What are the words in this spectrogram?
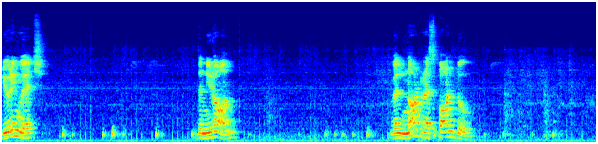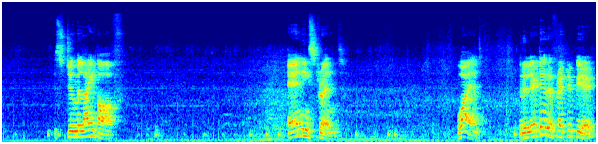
during which the neuron will not respond to stimuli of strength while relative refractory period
